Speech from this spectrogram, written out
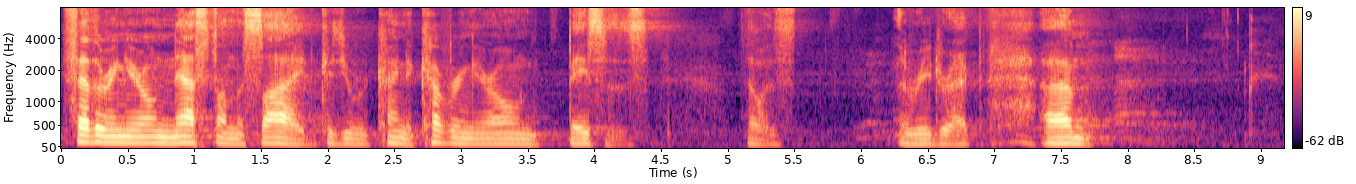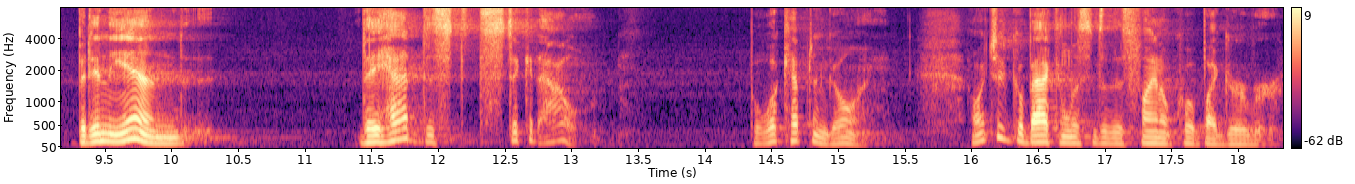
feathering your own nest on the side because you were kind of covering your own bases. That was a redirect. Um, but in the end, they had to st- stick it out. But what kept them going? I want you to go back and listen to this final quote by Gerber.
